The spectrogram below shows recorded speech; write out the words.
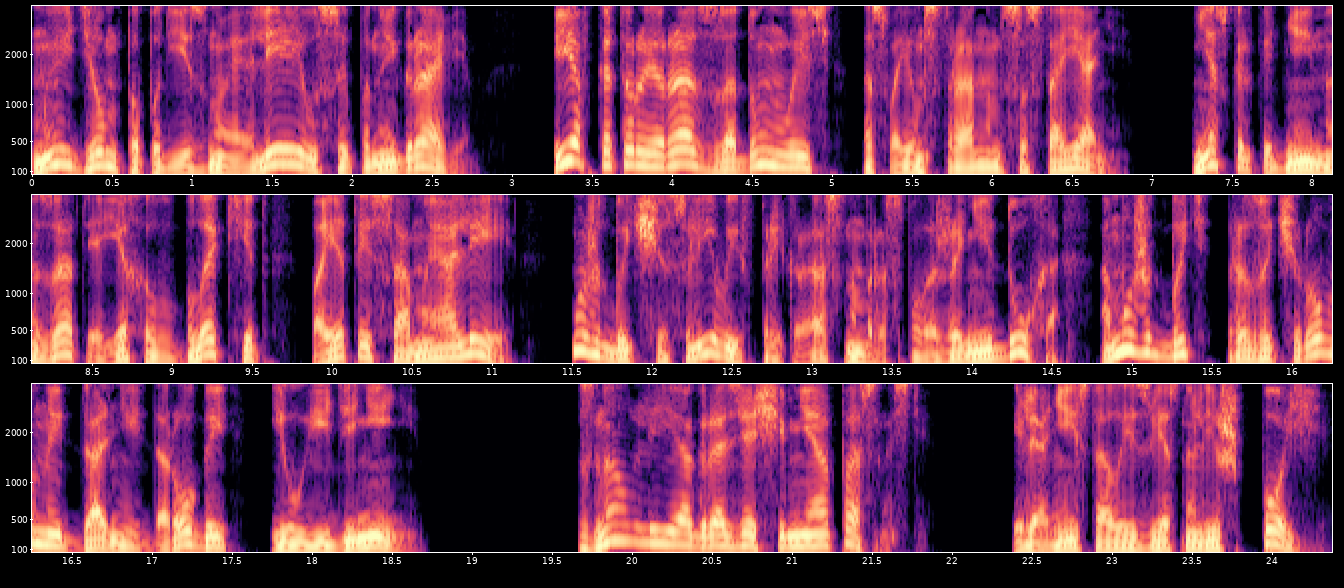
Мы идем по подъездной аллее, усыпанной гравием, и я в который раз задумываюсь о своем странном состоянии. Несколько дней назад я ехал в Блэкхит по этой самой аллее, может быть, счастливый в прекрасном расположении духа, а может быть, разочарованный дальней дорогой и уединением. Знал ли я о грозящей мне опасности? Или о ней стало известно лишь позже?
